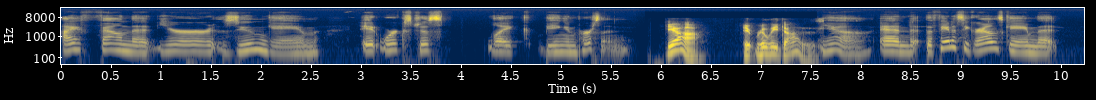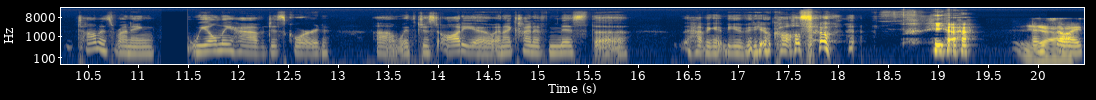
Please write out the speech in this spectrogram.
I found that your Zoom game, it works just like being in person. yeah, it really does. Yeah. And the Fantasy Grounds game that Tom is running, we only have Discord uh, with just audio, and I kind of miss the having it be a video call. So, yeah. Yeah. and so I,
